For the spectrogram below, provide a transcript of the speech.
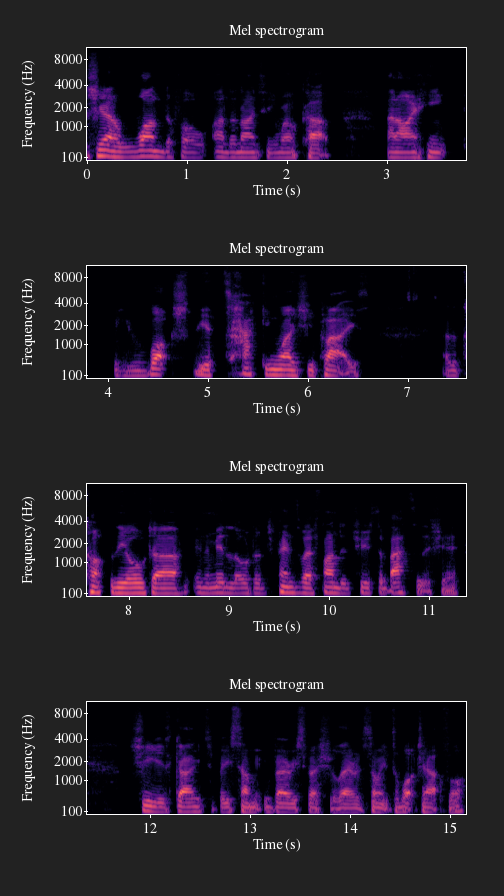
she had a wonderful under 19 World Cup, and I think you watch the attacking way she plays at the top of the order, in the middle order, depends where Thunder choose to batter this year she is going to be something very special there and something to watch out for.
